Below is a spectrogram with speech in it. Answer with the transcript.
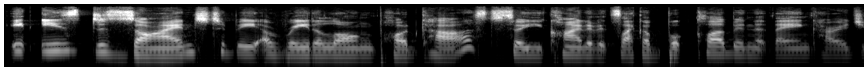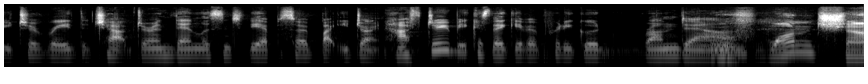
It is designed to be a read along podcast. So you kind of, it's like a book club in that they encourage you to read the chapter and then listen to the episode, but you don't have to because they give a pretty good rundown. One chapter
